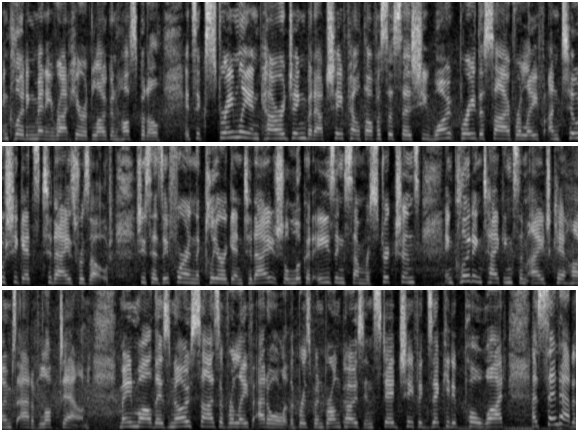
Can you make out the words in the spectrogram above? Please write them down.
including many right here at Logan Hospital. It's extremely encouraging, but our Chief Health Officer says she won't breathe a sigh of relief until she gets today's result. She says if we're in the clear again today, she'll look at easing some restrictions, including taking some aged care homes out of lockdown. Meanwhile, there's no signs of relief at all at the Brisbane Broncos. Instead, Chief Executive Paul White has sent out a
